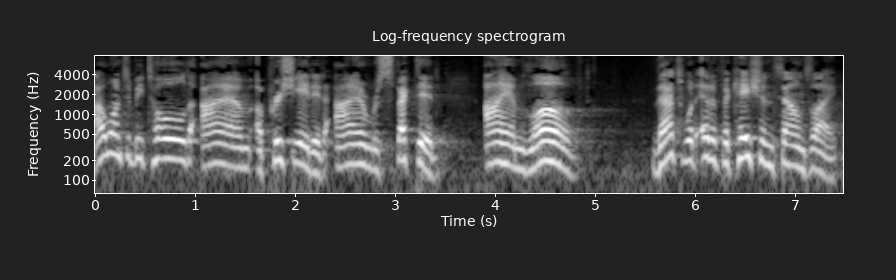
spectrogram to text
I want to be told I am appreciated. I am respected. I am loved. That's what edification sounds like.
